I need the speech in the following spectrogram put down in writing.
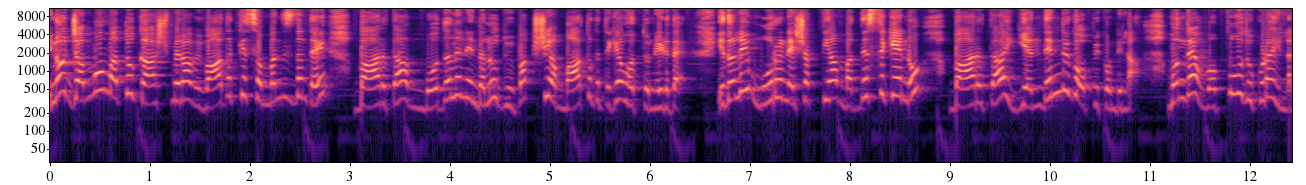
ಇನ್ನು ಜಮ್ಮು ಮತ್ತು ಕಾಶ್ಮೀರ ವಿವಾದಕ್ಕೆ ಸಂಬಂಧಿಸಿದಂತೆ ಭಾರತ ಮೊದಲಿನಿಂದಲೂ ದ್ವಿಪಕ್ಷೀಯ ಮಾತುಕತೆಗೆ ಒತ್ತು ನೀಡಿದೆ. ಇದರಲ್ಲಿ ಮೂರನೇ ಶಕ್ತಿಯ ಮಧ್ಯಸ್ಥಿಕೆಯನ್ನು ಭಾರತ ಎಂದೆಂದಿಗೂ ಒಪ್ಪಿಕೊಂಡಿಲ್ಲ. ಮುಂದೆ ಒಪ್ಪುವುದು ಕೂಡ ಇಲ್ಲ.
